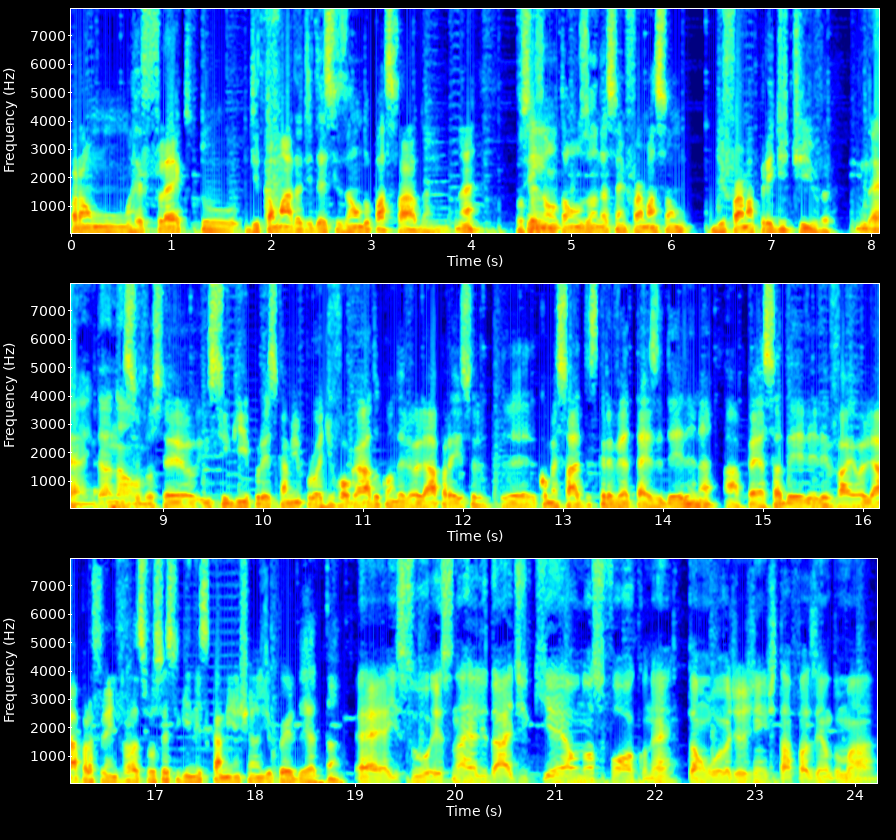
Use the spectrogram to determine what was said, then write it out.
para um reflexo de tomada de decisão do passado ainda, né? Vocês Sim. não estão usando essa informação de forma preditiva. É, ainda não. Se você seguir por esse caminho para o advogado, quando ele olhar para isso, é, começar a descrever a tese dele, né? A peça dele, ele vai olhar para frente e falar: se você seguir nesse caminho, a chance de perder é tanto. É, isso, isso na realidade que é o nosso foco, né? Então hoje a gente está fazendo uma,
